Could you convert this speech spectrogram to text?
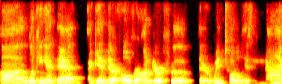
uh, looking at that, again, their over under for their win total is nine.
